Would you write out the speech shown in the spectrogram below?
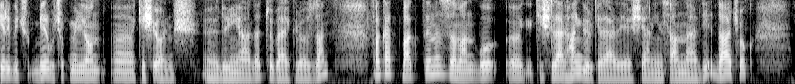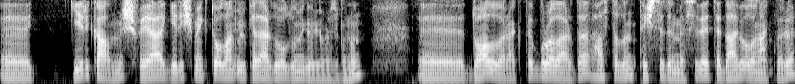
1,5 milyon e, kişi ölmüş e, dünyada tüberkülozdan. Fakat baktığınız zaman bu e, kişiler hangi ülkelerde yaşayan insanlar diye daha çok e, geri kalmış veya gelişmekte olan ülkelerde olduğunu görüyoruz bunun. Ee, doğal olarak da buralarda hastalığın teşhis edilmesi ve tedavi olanakları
